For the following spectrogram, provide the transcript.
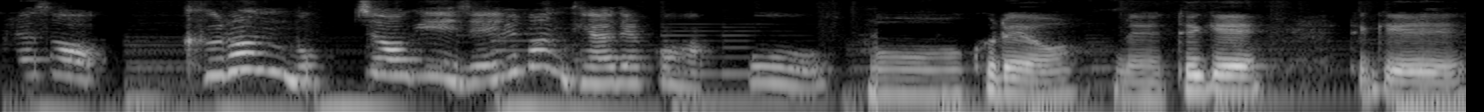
그래서 그런 목적이 이제 1번 돼야 될 것 같고 어, 그래요. 네, 되게, 되게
